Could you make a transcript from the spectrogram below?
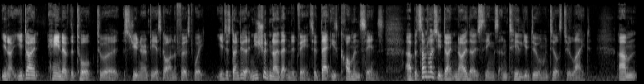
You know, you don't hand over the talk to a student or MTS guy in the first week. You just don't do that, and you should know that in advance. So that is common sense. Uh, but sometimes you don't know those things until you do them, until it's too late. Um,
